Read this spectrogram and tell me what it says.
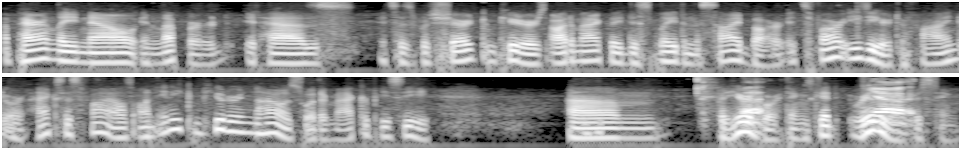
apparently now in Leopard, it has it says with shared computers automatically displayed in the sidebar, it's far easier to find or access files on any computer in the house, whether Mac or PC. Um, but here's Uh, where things get really yeah, interesting.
